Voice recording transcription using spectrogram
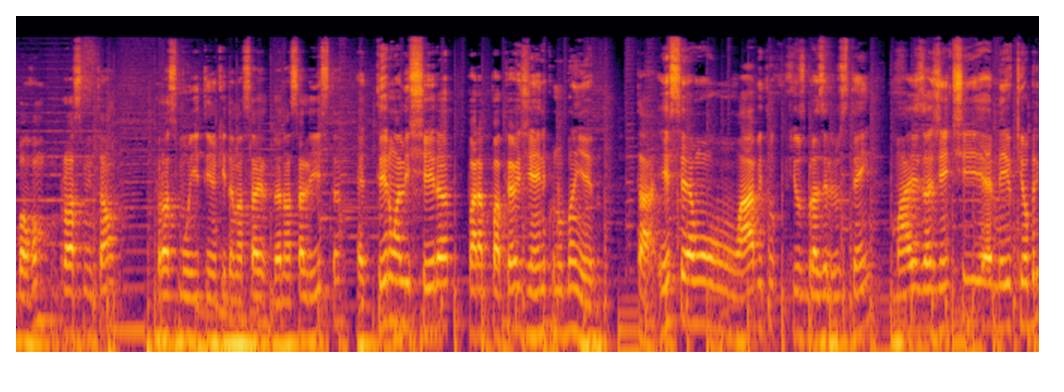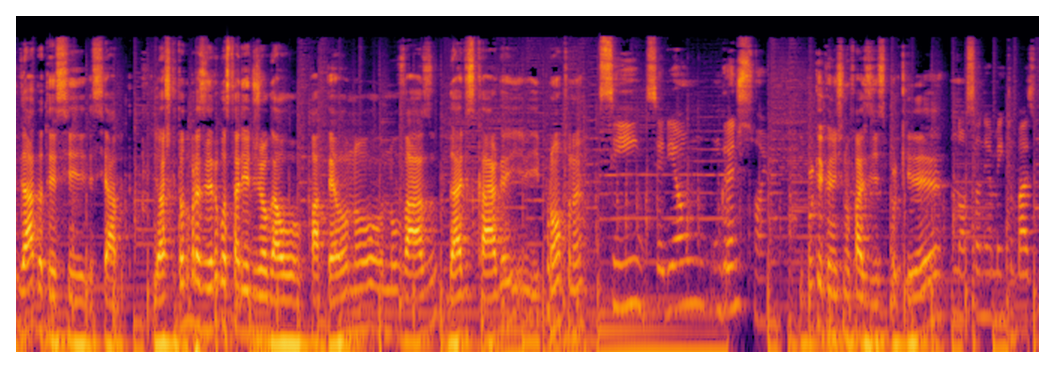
Bom, vamos pro próximo então. Próximo item aqui da nossa, da nossa lista é ter uma lixeira para papel higiênico no banheiro. Tá, esse é um hábito que os brasileiros têm, mas a gente é meio que obrigado a ter esse, esse hábito. Eu acho que todo brasileiro gostaria de jogar o papel no, no vaso, dar a descarga e, e pronto, né? Sim, seria um, um grande sonho. E por que, que a gente não faz isso? Porque O nosso saneamento básico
